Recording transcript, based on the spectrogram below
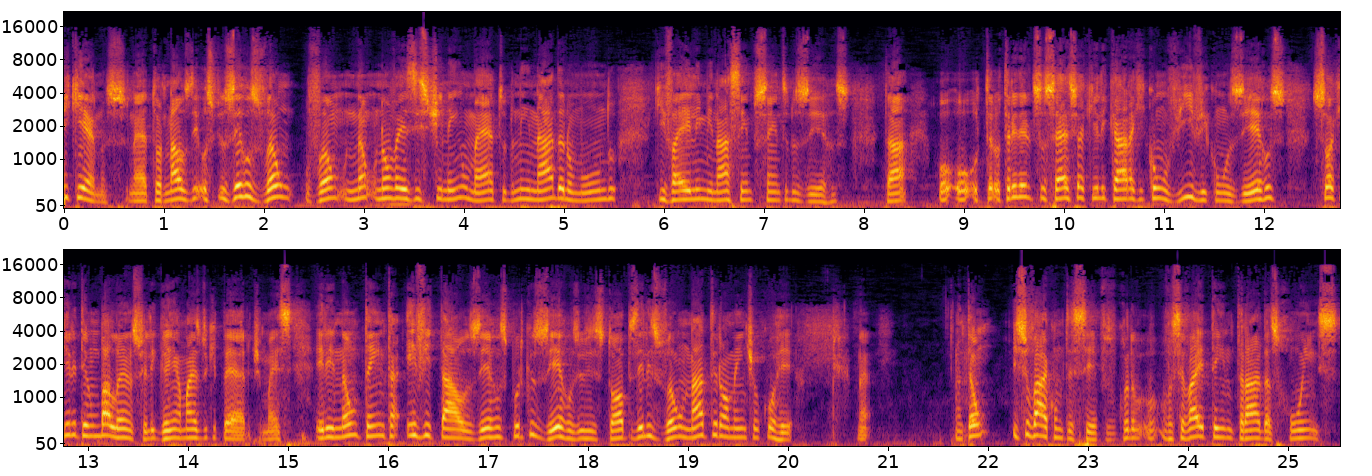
pequenos, né? Tornar os, os, os, erros vão, vão não, não vai existir nenhum método, nem nada no mundo que vai eliminar 100% dos erros, tá? O, o, o, trader de sucesso é aquele cara que convive com os erros, só que ele tem um balanço, ele ganha mais do que perde, mas ele não tenta evitar os erros porque os erros e os stops eles vão naturalmente ocorrer, né? Então, isso vai acontecer. Quando você vai ter entradas ruins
